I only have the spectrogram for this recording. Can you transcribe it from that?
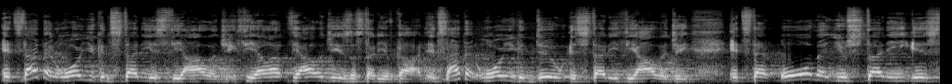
It's not that all you can study is theology. Theology is the study of God. It's not that all you can do is study theology. It's that all that you study is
